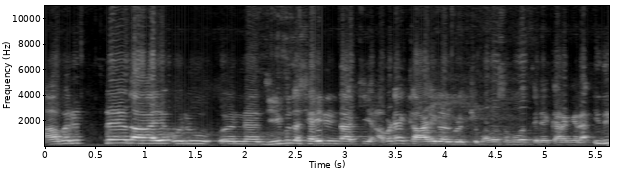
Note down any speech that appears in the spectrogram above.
അവരുടേതായ ഒരു പിന്നെ ജീവിത ശൈലി ഉണ്ടാക്കി അവിടെ കാളികൾ വിളിക്കും. അവർ സമൂഹത്തിലേക്ക് ഇറങ്ങില്ല ഇത്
